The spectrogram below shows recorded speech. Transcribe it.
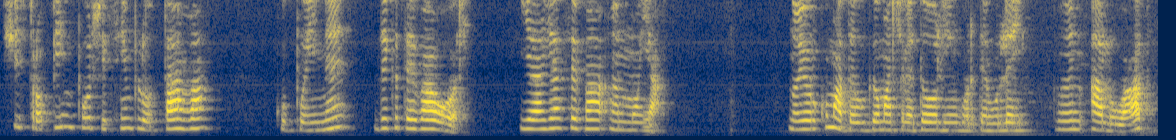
și stropim pur și simplu tava cu pâine de câteva ori iar ea se va înmuia. Noi oricum adăugăm acele două linguri de ulei în aluat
